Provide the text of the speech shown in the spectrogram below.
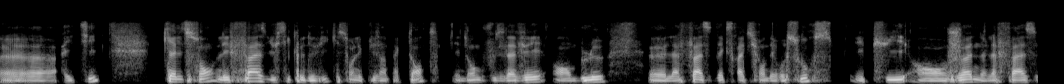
euh, IT, quelles sont les phases du cycle de vie qui sont les plus impactantes. Et donc, vous avez en bleu euh, la phase d'extraction des ressources, et puis en jaune la phase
